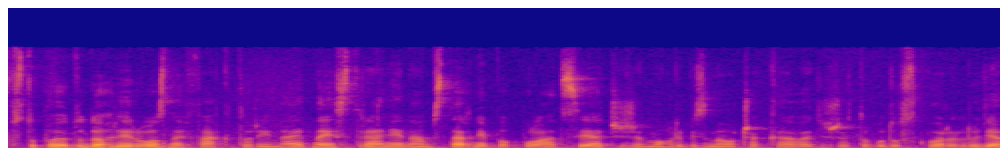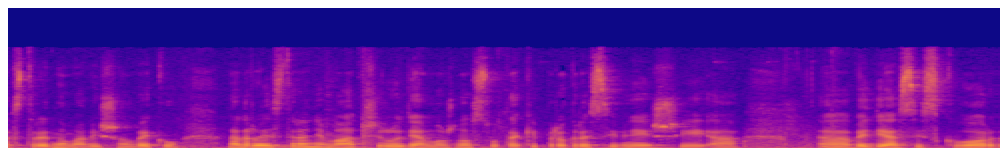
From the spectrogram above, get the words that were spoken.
Vstupujú tu do hry rôzne faktory. Na jednej strane nám starne populácia, čiže mohli by sme očakávať, že to budú skôr ľudia v strednom a vyššom veku. Na druhej strane mladší ľudia možno sú takí progresívnejší a vedia si skôr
